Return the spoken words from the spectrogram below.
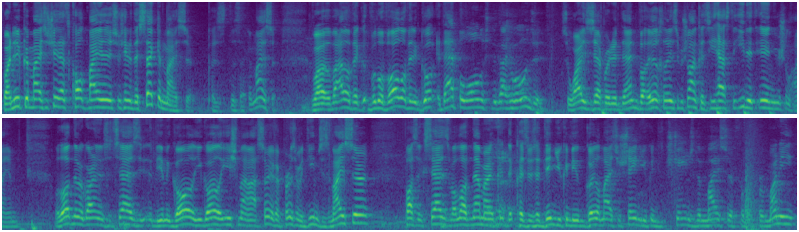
That's called Meiser the second Meiser, because it's the second Meiser. That belongs to the guy who owns it. So why is he separated then? Because he has to eat it in Yerushalayim. Well, of them regarding it says, if a person redeems his Meiser, Pasuk says, because there's a din, you can be goyal meiser sheni, you can exchange the meiser for, for money.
